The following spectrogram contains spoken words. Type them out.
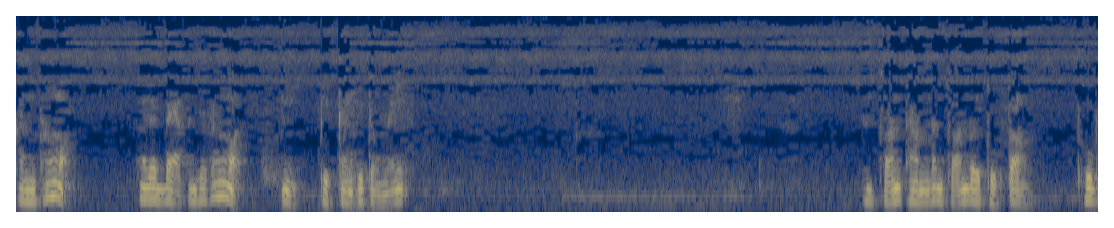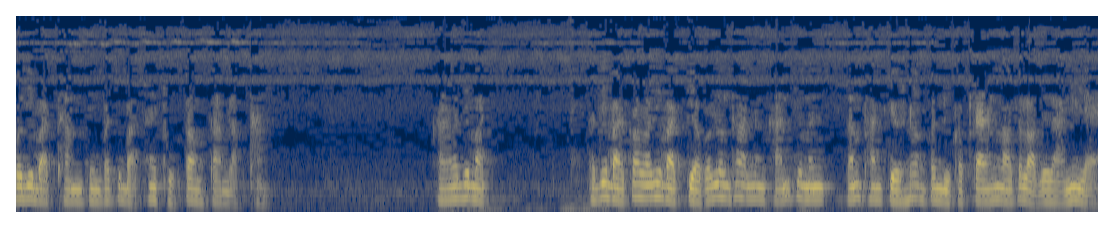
กันทั้งหมดไม่ได้แบกกันจะทั้งหมดนี่ผิดกันที่ตรงนี้ สอนธรรมท่านสอนโดยถูกต้อง ผู้ปฏิบัติธรรมจึงปฏิบัติให้ถูกต้องตามหลักธรรมการปฏิบัติปฏิบัติก็ปฏิบัติเกี่ยวกับเรื่องท่านเรื่องขันที่มันสัมพันธ์เกี่ยวเรื่องกันอยู่กับกายของเราตลอดเวลานี่แหละ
